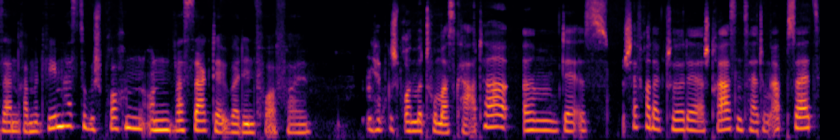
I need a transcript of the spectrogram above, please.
Sandra, mit wem hast du gesprochen und was sagt er über den Vorfall? Ich habe gesprochen mit Thomas Carter, ähm, der ist Chefredakteur der Straßenzeitung Abseits.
